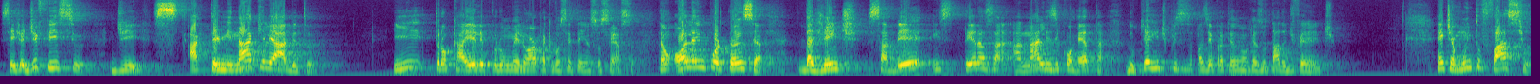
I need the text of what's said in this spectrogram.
seja difícil de terminar aquele hábito e trocar ele por um melhor para que você tenha sucesso. Então, olha a importância da gente saber ter a análise correta do que a gente precisa fazer para ter um resultado diferente. Gente, é muito fácil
